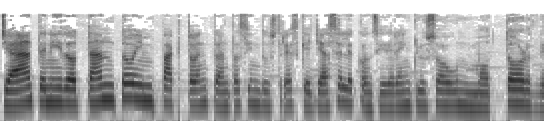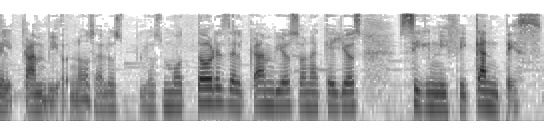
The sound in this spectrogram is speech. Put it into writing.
ya ha tenido tanto impacto en tantas industrias que ya se le considera incluso un motor del cambio, ¿no? O sea, los, los motores del cambio son aquellos significantes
